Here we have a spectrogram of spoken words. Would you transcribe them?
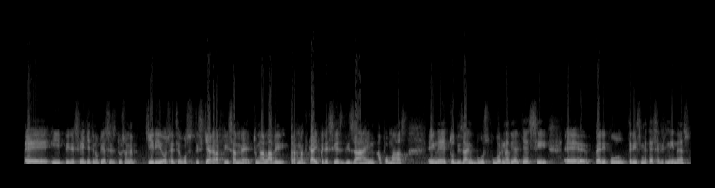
Ε, η υπηρεσία για την οποία συζητούσαμε κυρίως, έτσι όπως τη σκιαγραφίσαμε, του να λάβει πραγματικά υπηρεσίες design από εμά, είναι το Design Boost που μπορεί να διαρκέσει ε, περίπου 3 με 4 μήνες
